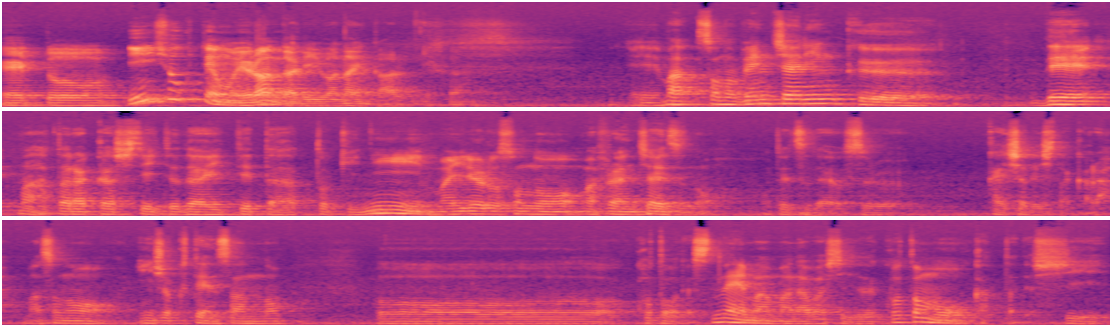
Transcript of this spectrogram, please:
えっと飲食店を選んだ理由は何かあるんですか？えーまあ、そのベンチャーリンクで、まあ、働かせていただいてた時に、まあ、いろいろその、まあ、フランチャイズのお手伝いをする会社でしたから、まあ、その飲食店さんのことをですね、まあ、学ばせていただくことも多かったですし、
